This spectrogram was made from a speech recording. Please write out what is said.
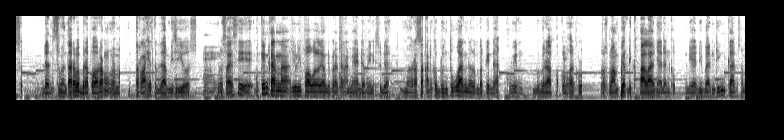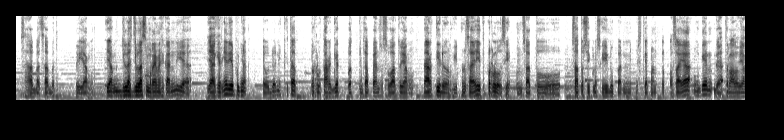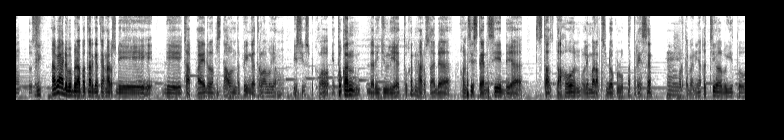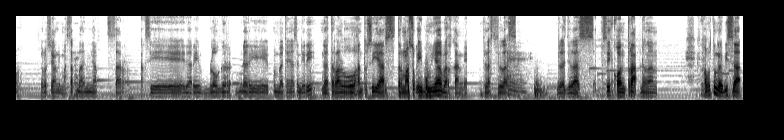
Dan sementara beberapa orang memang terlahir tidak ambisius. Hmm. Menurut saya sih mungkin karena Julie Powell yang diperankan Amy Adam ini sudah merasakan kebuntuan dalam perpindahan Queen beberapa keluhan-keluhan terus mampir di kepalanya dan kemudian dia dibandingkan sama sahabat-sahabat yang yang jelas-jelas meremehkan dia ya akhirnya dia punya ya udah nih kita perlu target buat pencapaian sesuatu yang berarti dalam hidup. Menurut saya itu perlu sih satu satu siklus kehidupan setiap kalau saya mungkin nggak terlalu yang itu sih. Tapi ada beberapa target yang harus di dicapai dalam setahun tapi nggak terlalu yang ambisius. Kalau itu kan dari Julia itu kan harus ada konsistensi dia satu tahun 524 resep Hmm. apartemennya kecil begitu terus yang dimasak Hmm. banyak besar. Aksi dari blogger dari pembacanya sendiri nggak terlalu antusias termasuk ibunya bahkan ya. Jelas-jelas Hmm. jelas-jelas sih kontra dengan kamu tuh nggak bisa.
